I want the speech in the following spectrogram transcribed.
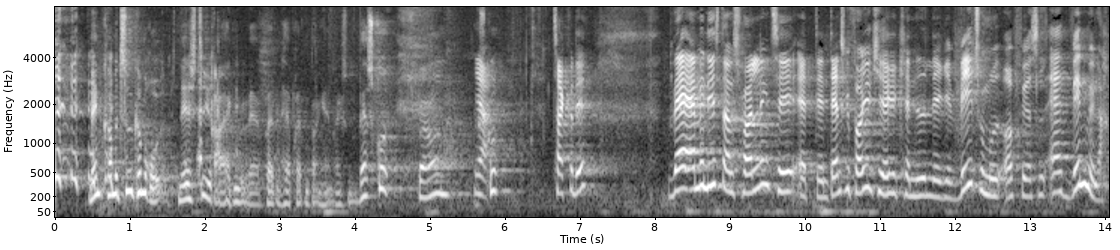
men kommer tid, kommer råd. Næste i rækken vil være Preben, her Preben Bang Henriksen. Værsgo, spørgeren. Ja. Tak for det. Hvad er ministerens holdning til, at den danske folkekirke kan nedlægge veto mod opførsel af vindmøller?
